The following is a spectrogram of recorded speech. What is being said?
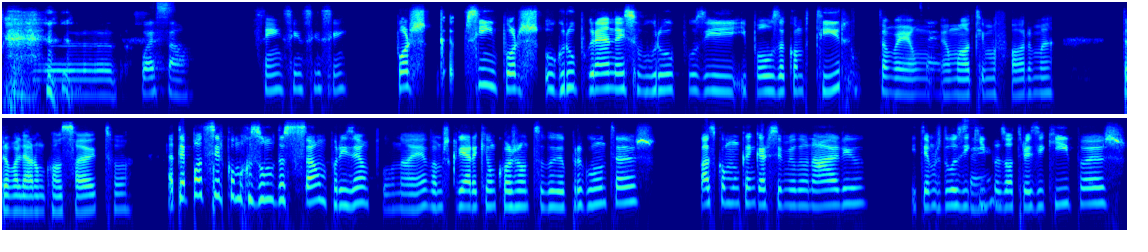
de, de reflexão. Sim, sim, sim, sim. Pôres, sim, pôres o grupo grande em subgrupos e, e pô-los a competir também é, um- é uma ótima forma de trabalhar um conceito. Até pode ser como resumo da sessão, por exemplo, não é? Vamos criar aqui um conjunto de perguntas, quase como um quem quer ser milionário, e temos duas sim. equipas ou três equipas,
